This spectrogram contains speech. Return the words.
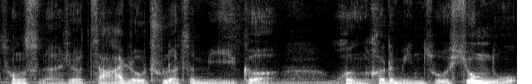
从此呢就杂糅出了这么一个混合的民族匈奴。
